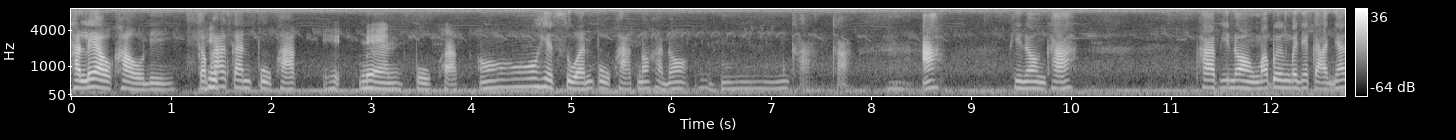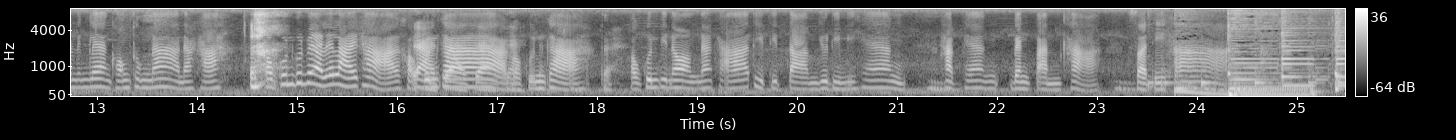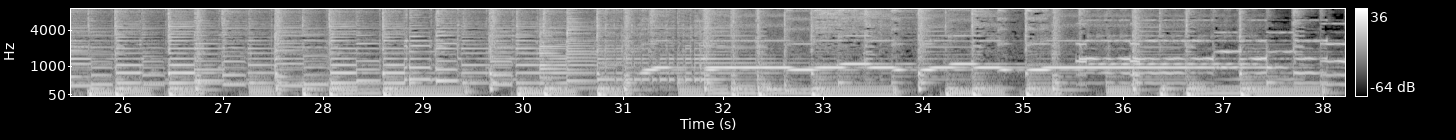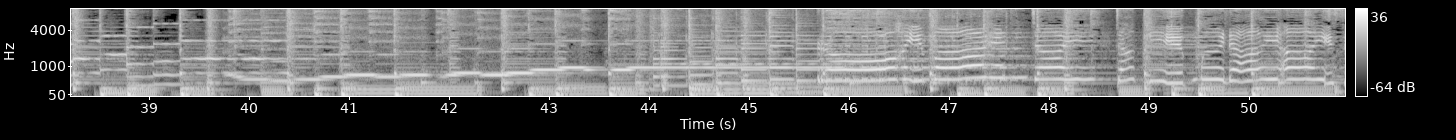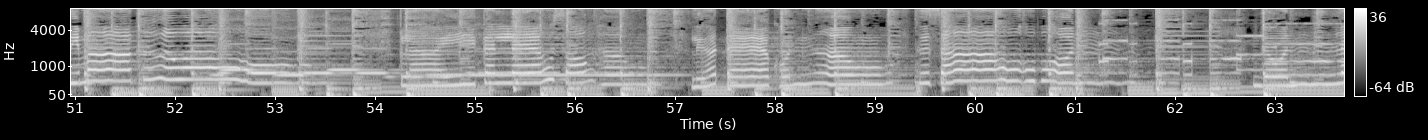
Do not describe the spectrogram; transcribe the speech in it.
ถ้าแล้วเขานี่ก็เฮ็ดพากันปลูกผักเฮ็ดแม่นปลูกผัก อ๋อเห็ดสวนปลูกผักเนาะค่ะเนาะอืมค่ะค่ะอะพี่น้องคะพาพี่น้องมาเบิงบรรยากาศย่านแรงๆของทุ่งหน้านะคะ ขอบคุณคุณแม่หลายๆค่ะ ขอบคุณจ้าค่ะจ้าจ้าจ้า ขอบคุณค่ะ จ้ะ ขอบคุณพี่น้องนะคะ ที่ติดตามอยู่ดีมีแห้ง หักแพงแบ่งปันค่ะ สวัสดีค่ะ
